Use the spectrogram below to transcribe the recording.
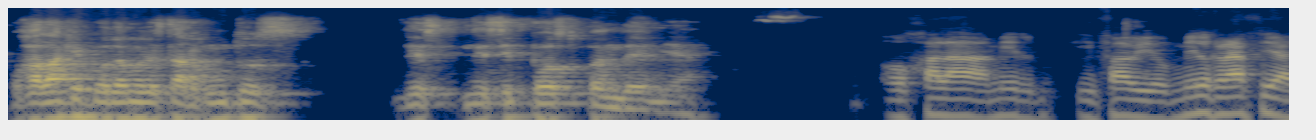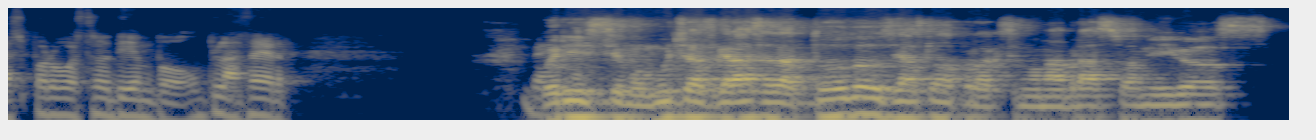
Ojalá que podamos estar juntos en ese post-pandemia. Ojalá, Mir y Fabio. Mil gracias por vuestro tiempo. Un placer. Buenísimo. Muchas gracias a todos y hasta la próxima. Un abrazo, amigos.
